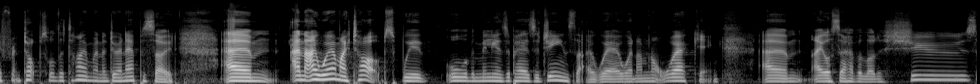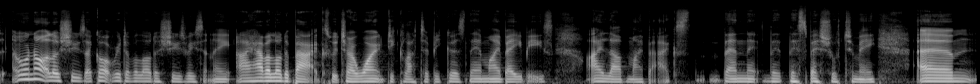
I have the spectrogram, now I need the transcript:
different tops all the time when I do an episode. Um, and I wear my tops with all the millions of pairs of jeans that I wear when I'm not working. Um, I also have a lot of shoes. Well, not a lot of shoes. I got rid of a lot of shoes recently. I have a lot of bags, which I won't declutter because they're my babies. I love my bags. Then they, they, they're special to me. Um,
